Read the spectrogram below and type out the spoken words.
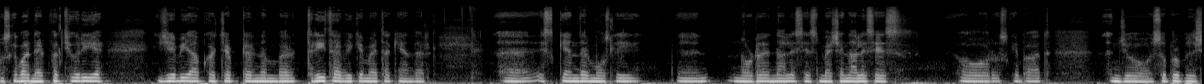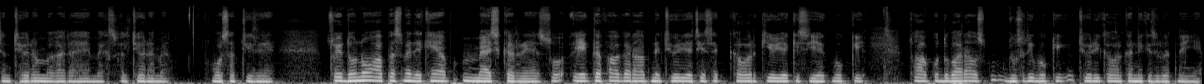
उसके बाद नेटवर्क थ्योरी है। ये भी आपका चैप्टर नंबर थ्री था वी के मेहता के अंदर। इसके अंदर mostly nodal analysis mesh analysis और उसके बाद जो सुपरपोजिशन थ्योरम वगैरह है मैक्सवेल थ्योरम है, वो सब चीज़ें हैं। सो ये दोनों आपस में देखें, आप मैच कर रहे हैं। सो एक दफ़ा अगर आपने थ्योरी अच्छे से कवर की हुई है किसी एक बुक की तो आपको दोबारा उस दूसरी बुक की थ्योरी कवर करने की ज़रूरत नहीं है।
